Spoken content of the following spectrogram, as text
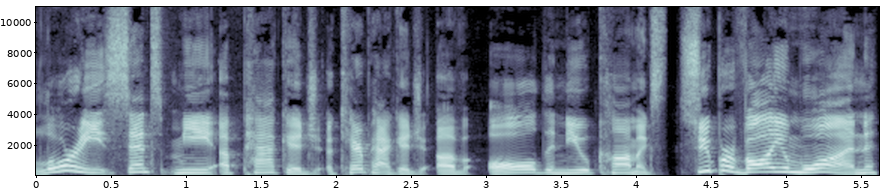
Lori sent me a package, a care package of all the new comics. Super Volume 1,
